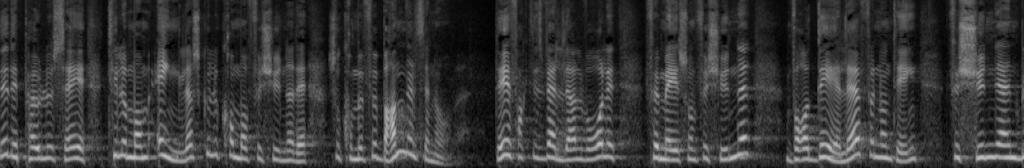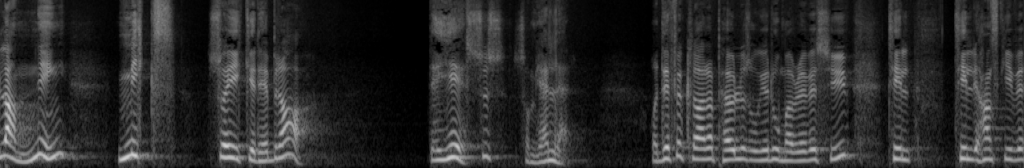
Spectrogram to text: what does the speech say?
Det er det Paulus sier. Til og med om engler skulle komme og forkynne det så kommer forbannelsen over. Det er faktisk veldig alvorlig for meg som forkynner. Hva deler jeg for noen ting? Forkynner jeg en blanding, miks, så er ikke det bra. Det er Jesus som gjelder. Og Det forklarer Paulus også i Romerbrevet 7. Til, til, han skriver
